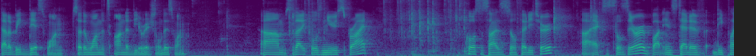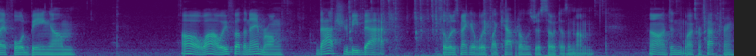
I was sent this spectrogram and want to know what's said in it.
that'll be this one. So the one that's under the original, this one. Um, so that equals new sprite. Of course, the size is still 32. Uh, X is still zero, but instead of the player forward being um. Oh wow, we've got the name wrong. That should be back. So we'll just make it with like capitals just so it doesn't um. Oh, it didn't work refactoring.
